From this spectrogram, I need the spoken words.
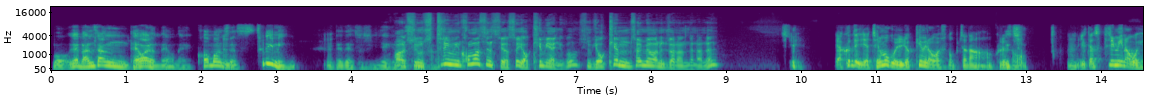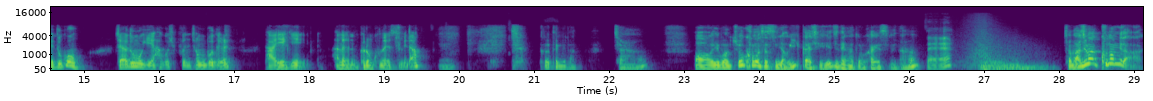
뭐 그냥 난상 대화였네요. 네. common sense 스트리밍에 음. 대해서 지금 얘기를 아 지금 했습니다. 스트리밍 common sense였어? 역캠이 아니고 지금 역캠 설명하는 줄 알았는데 나는. 그치? 야, 근데 이제 제목을 역캠이라고 할 수는 없잖아. 그래서. 음, 일단 스트리밍이라고 해두고 제아두목이 하고 싶은 정보들 다 얘기하는 그런 코너였습니다. 그렇답니다. 자, 어, 이번 주 common sense는 여기까지 진행하도록 하겠습니다. 네. 자, 마지막 코너입니다.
